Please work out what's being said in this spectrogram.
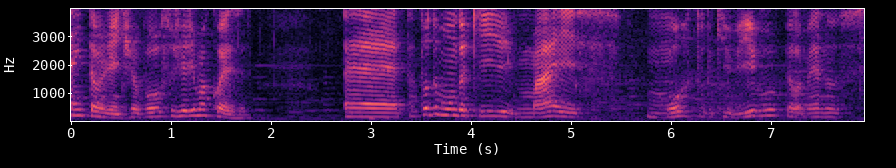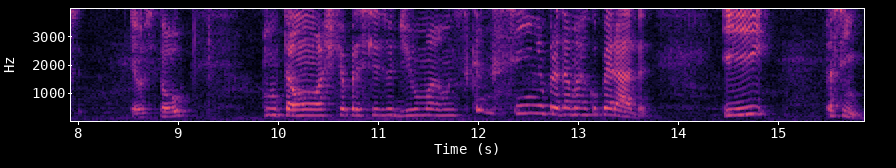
Então, gente, eu vou sugerir uma coisa. É, tá todo mundo aqui mais morto do que vivo, pelo menos eu estou. Então, acho que eu preciso de uma, um descansinho pra dar uma recuperada. E, assim,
